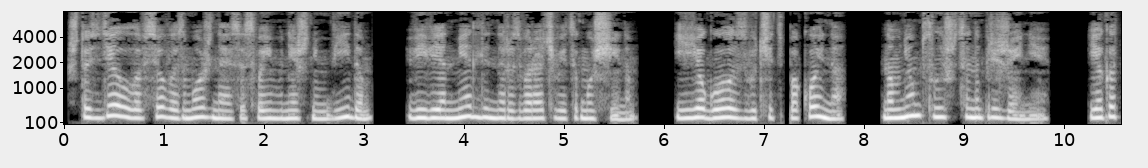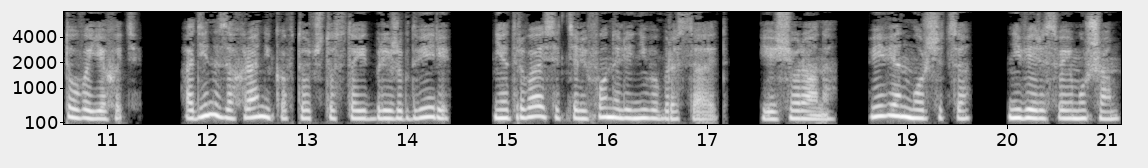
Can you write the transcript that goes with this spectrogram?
что сделала все возможное со своим внешним видом, Вивиан медленно разворачивается к мужчинам. Ее голос звучит спокойно, но в нем слышится напряжение. «Я готова ехать». Один из охранников, тот, что стоит ближе к двери, не отрываясь от телефона, лениво бросает. Еще рано. Вивиан морщится, не веря своим ушам.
